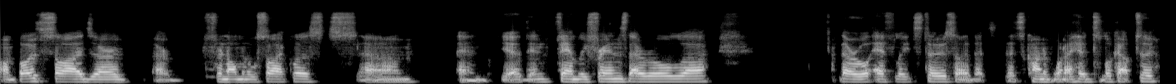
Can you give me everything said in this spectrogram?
on both sides are, are phenomenal cyclists. Um, and yeah, then family friends, they were all uh, they were all athletes too. So that's that's kind of what I had to look up to.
